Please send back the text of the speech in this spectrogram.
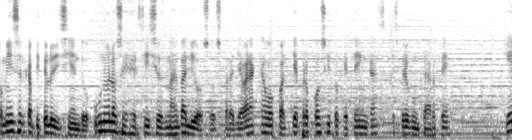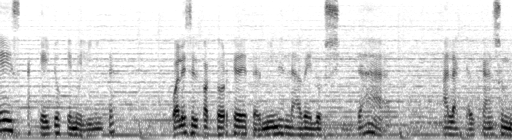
Comienza el capítulo diciendo, uno de los ejercicios más valiosos para llevar a cabo cualquier propósito que tengas es preguntarte, ¿qué es aquello que me limita? ¿Cuál es el factor que determina la velocidad a la que alcanzo mi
